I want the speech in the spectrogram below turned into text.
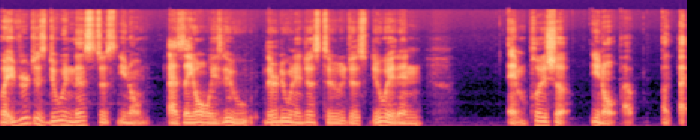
but if you're just doing this just you know as they always do. They're doing it just to just do it and and push a you know a, a,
